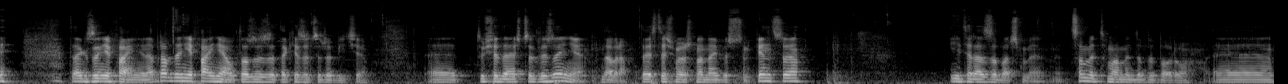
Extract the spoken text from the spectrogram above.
Także nie fajnie, naprawdę nie fajnie autorzy, że takie rzeczy robicie. E, tu się da jeszcze wyżej? Nie. Dobra, to jesteśmy już na najwyższym piętrze. I teraz zobaczmy, co my tu mamy do wyboru. E,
